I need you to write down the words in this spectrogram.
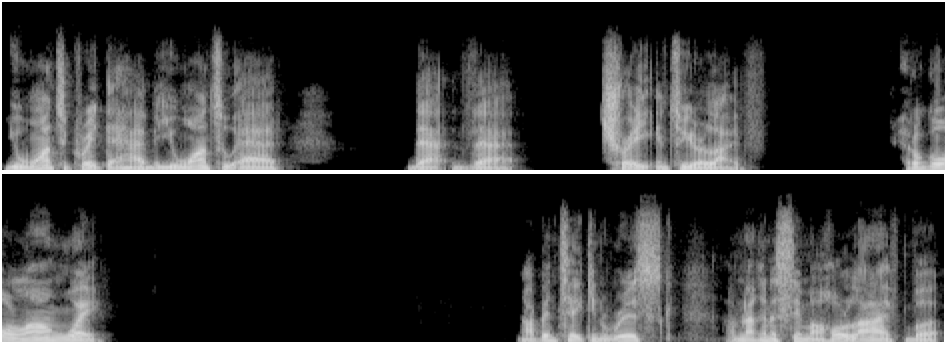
You want to create that habit. You want to add that that trait into your life. It'll go a long way. I've been taking risk. I'm not gonna say my whole life, but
